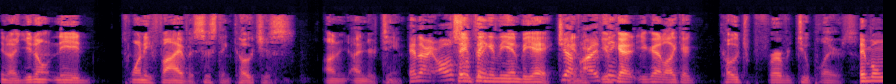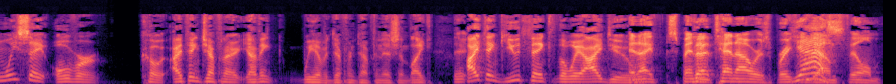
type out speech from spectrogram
you know you don't need 25 assistant coaches on on your team. And I also Same thing in the NBA. Jeff, You know, I you've think- got you got like a coach for every two players. And when we say over coach, I think Jeff and I, I think we have a different definition. Like, There- I think you think the way I do. And I spending that- 10 hours breaking Yes. down film.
